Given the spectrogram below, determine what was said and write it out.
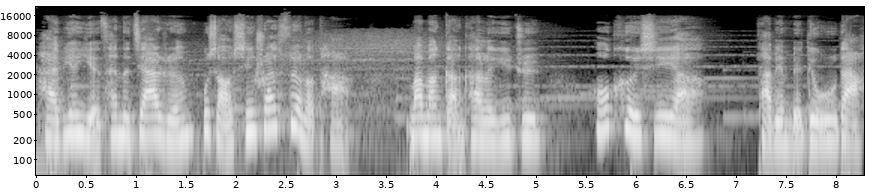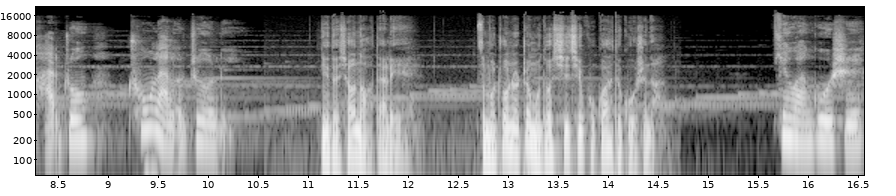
海边野餐的家人不小心摔碎了它，慢慢感慨了一句：“好可惜呀！”他便被丢入大海中，冲来了这里。你的小脑袋里怎么装着这么多稀奇古怪的故事呢？听完故事，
